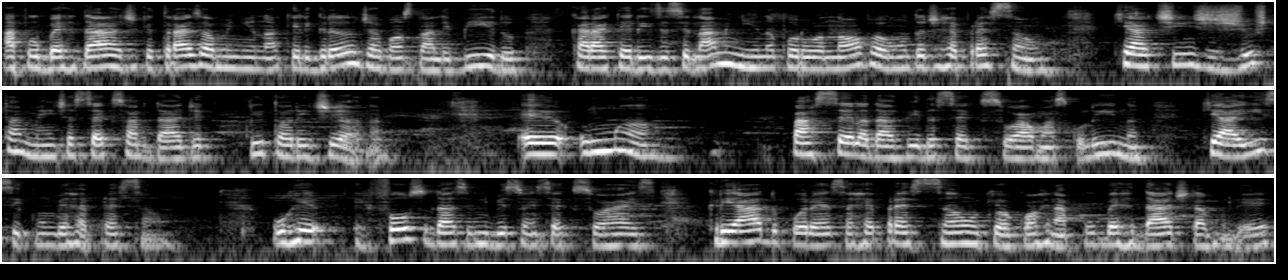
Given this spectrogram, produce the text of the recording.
A puberdade, que traz ao menino aquele grande avanço na libido, caracteriza-se na menina por uma nova onda de repressão, que atinge justamente a sexualidade clitoridiana. É uma parcela da vida sexual masculina que aí se cumpre a repressão. O reforço das inibições sexuais, criado por essa repressão que ocorre na puberdade da mulher,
